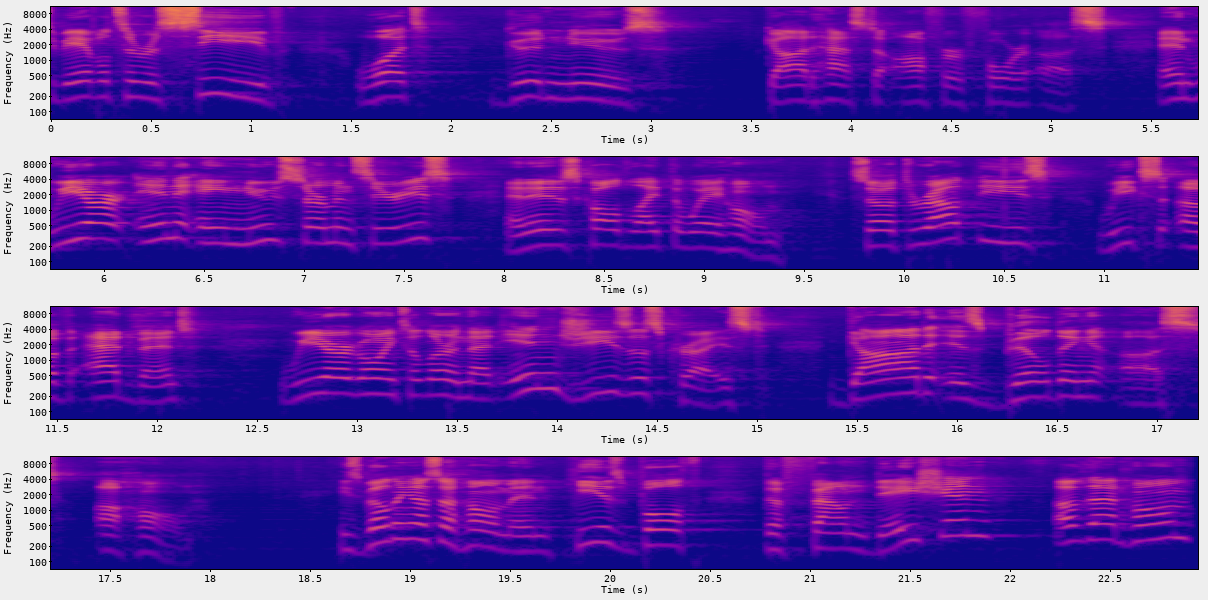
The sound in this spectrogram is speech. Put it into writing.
to be able to receive what good news God has to offer for us. And we are in a new sermon series, and it is called Light the Way Home. So, throughout these weeks of Advent, we are going to learn that in Jesus Christ, God is building us a home. He's building us a home, and He is both the foundation of that home,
